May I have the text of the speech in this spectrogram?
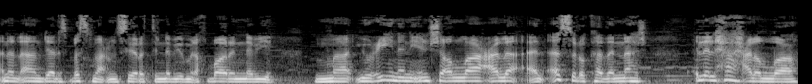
أنا الآن جالس بسمع من سيرة النبي ومن أخبار النبي. ما يعينني إن شاء الله على أن أسلك هذا النهج الإلحاح على الله.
